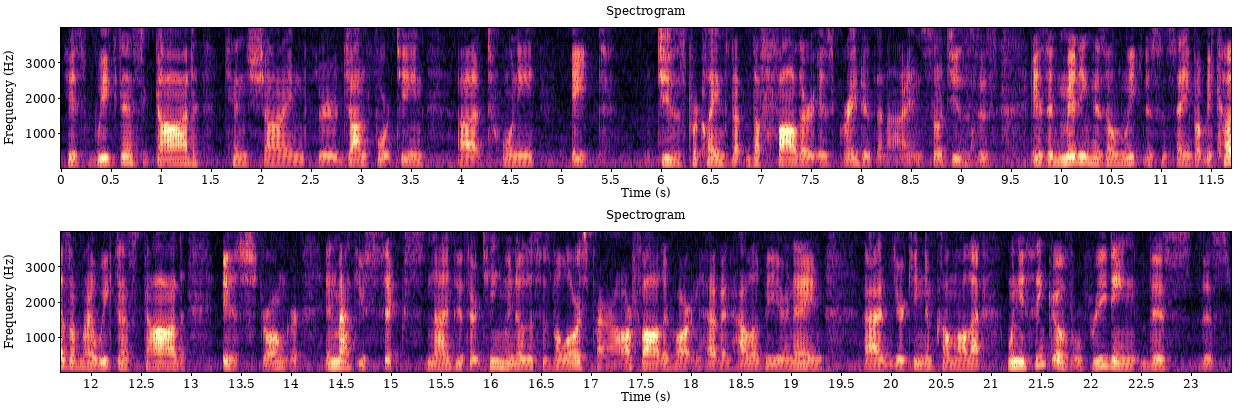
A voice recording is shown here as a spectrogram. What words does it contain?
his weakness God can shine through. John 14 uh, 28 Jesus proclaims that the Father is greater than I. And so Jesus is, is admitting his own weakness and saying, But because of my weakness, God is stronger. In Matthew 6, 9 through 13, we know this is the Lord's Prayer Our Father who art in heaven, hallowed be your name, uh, your kingdom come, all that. When you think of reading this, this,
